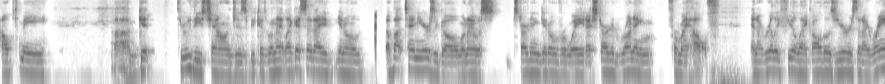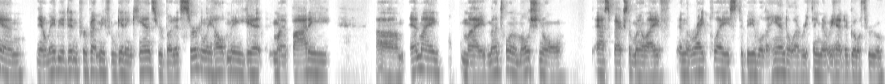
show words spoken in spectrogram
helped me um, get through these challenges because when I, like I said, I, you know, about 10 years ago when I was starting to get overweight, I started running for my health. And I really feel like all those years that I ran, you know, maybe it didn't prevent me from getting cancer, but it certainly helped me get my body um, and my my mental and emotional aspects of my life in the right place to be able to handle everything that we had to go through.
